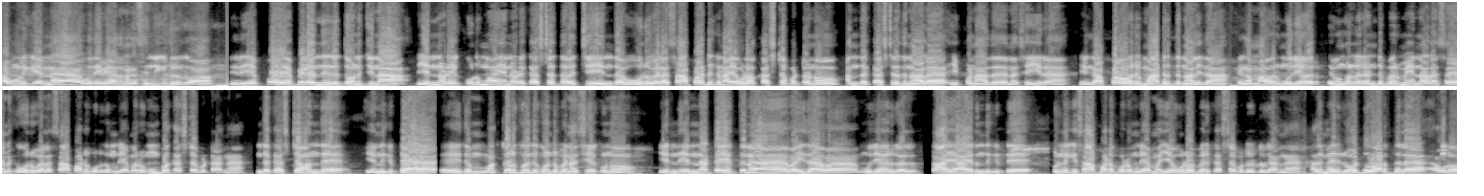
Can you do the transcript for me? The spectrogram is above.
அவங்களுக்கு என்ன உதவியோ அதை நாங்கள் செஞ்சுக்கிட்டு இருக்கோம். இது எப்போ எப்பயிலேருந்து இது தோணுச்சுன்னா என்னுடைய குடும்பம் என்னோட கஷ்டத்தை வச்சு இந்த ஒரு வேளை சாப்பாட்டுக்கு நான் எவ்வளோ கஷ்டப்பட்டனோ அந்த கஷ்டத்தினால இப்போ நான் அதை நான் செய்கிறேன் எங்கள் அப்பா ஒரு மாற்றுத்திறனாளி தான் எங்கள் அம்மா ஒரு முதியவர் இவங்கள ரெண்டு பேருமே என்னால் ச- எனக்கு ஒரு வேளை சாப்பாடு கொடுக்க முடியாமல் ரொம்ப கஷ்டப்பட்டாங்க. இந்த கஷ்டம் வந்து என்கிட்ட இது மக்களுக்கும் இதை கொண்டு போய் நான் சேர்க்கணும். என் என்னட்ட எத்தனை வயதா முதியவர்கள் தாயா இருந்துக்கிட்டு பிள்ளைக்கு சாப்பாடு போட முடியாம எவ்வளவு பேர் கஷ்டப்பட்டுட்டு இருக்காங்க. அதே மாதிரி ரோட்டு ஓரத்துல அவ்வளோ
